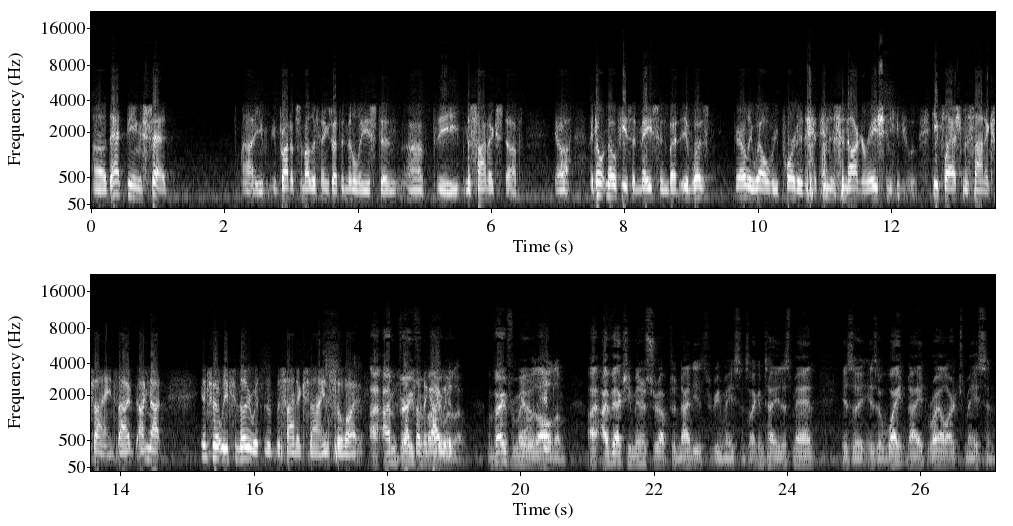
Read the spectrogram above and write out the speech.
Uh, that being said, uh, you, you brought up some other things about the Middle East and uh, the Masonic stuff. You know, I don't know if he's a Mason, but it was fairly well reported in his inauguration. He, he flashed Masonic signs. I, I'm not intimately familiar with the Masonic signs, so I, I, I'm very something I familiar with them. I'm very familiar Yeah, with all of them. I, I've actually ministered up to 90th degree Mason, so I can tell you this man is a is a white knight, Royal Arch Mason,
